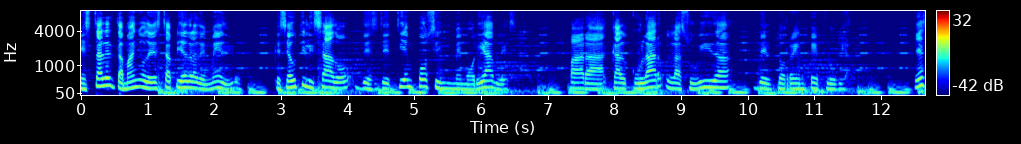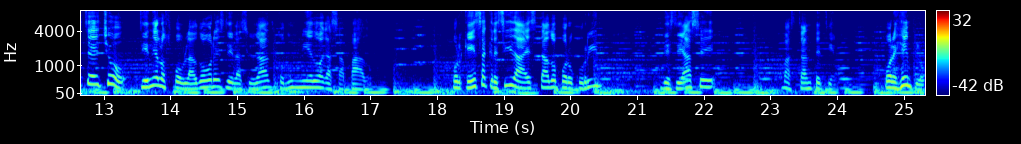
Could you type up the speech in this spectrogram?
Es el tamaño de esta piedra de medio que se ha utilizado desde tiempos inmemoriales para calcular la subida del torrente fluvial. Este hecho tiene a los pobladores de la ciudad con un miedo agazapado, porque esa crecida ha estado por ocurrir desde hace bastante tiempo. Por ejemplo,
